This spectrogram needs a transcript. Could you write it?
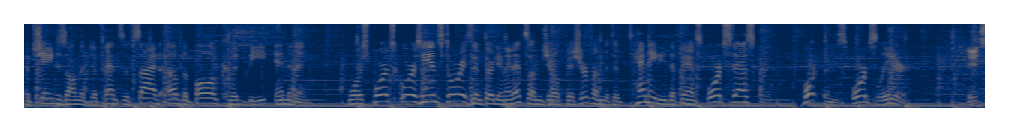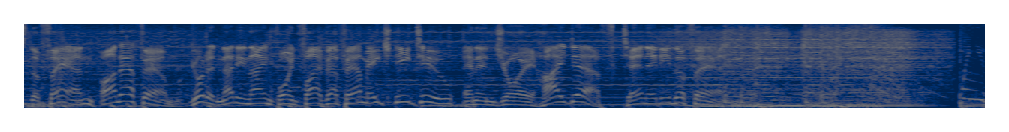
but changes on the defensive side of the ball could be imminent. More sports scores and stories in 30 minutes. I'm Joe Fisher from the 1080 The Fan Sports Desk, Portland Sports Leader. It's The Fan on FM. Go to 99.5 FM HD2 and enjoy high def 1080 The Fan. When you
